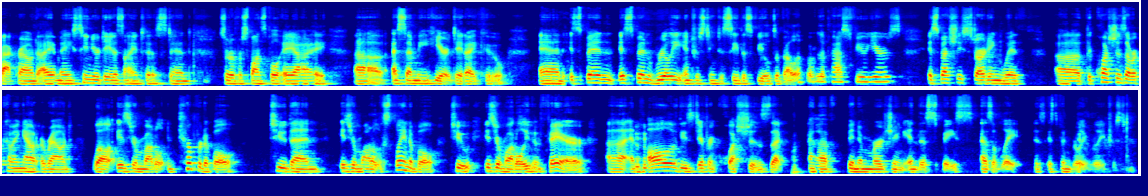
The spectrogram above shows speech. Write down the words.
background, I am a senior data scientist and sort of responsible AI uh, SME here at Dataiku and it's been it's been really interesting to see this field develop over the past few years especially starting with uh, the questions that were coming out around well is your model interpretable to then is your model explainable to is your model even fair uh, and mm-hmm. all of these different questions that have been emerging in this space as of late it's, it's been really really interesting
